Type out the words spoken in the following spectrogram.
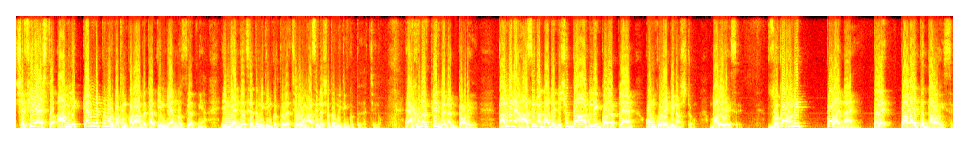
সে ফিরে আসতো, আওয়ামী লীগ কেমনে পুনর্গঠন করা হবে তার ইন্ডিয়ান নসিহত নিয়ে। ইন্ডিয়ানদের সাথে মিটিং করতে যাচ্ছিল এবং হাসিনার সাথেও মিটিং করতে যাচ্ছিল। এখন আর ফিরবে না, ডরে। তার মানে হাসিনা বাদে বিশুদ্ধ আওয়ামী লীগ গড়ার প্ল্যান অঙ্কুরে বিনষ্ট। ভালোই হয়েছে। জোকার হামিদ পলায় নাই, তারে পালাইতে দেওয়া হয়েছে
